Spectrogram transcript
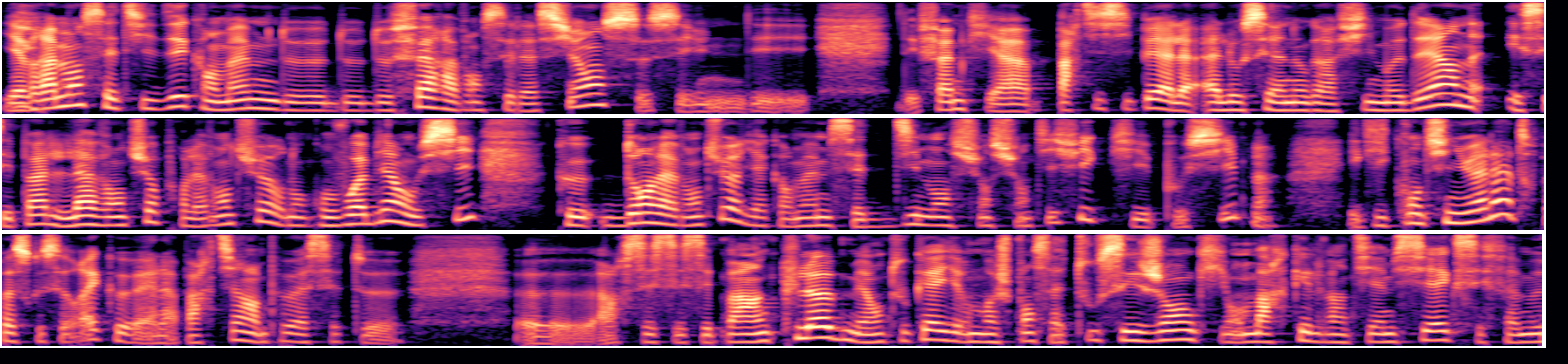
Il y a vraiment cette idée quand même de, faire avancer la science. C'est une des, femmes qui a participé à l'océanographie moderne et c'est pas l'aventure pour l'aventure. Donc on voit bien aussi que dans l'aventure, il y a quand même cette dimension scientifique qui est possible et qui continue à l'être parce que c'est vrai qu'elle appartient un peu à cette... Euh, alors c'est pas un club, mais en tout cas, moi je pense à tous ces gens qui ont marqué le XXe siècle, ces fameux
